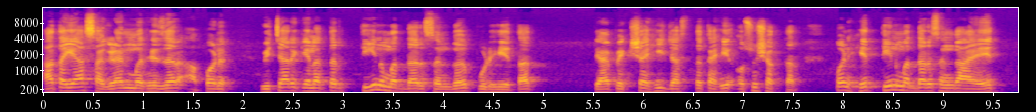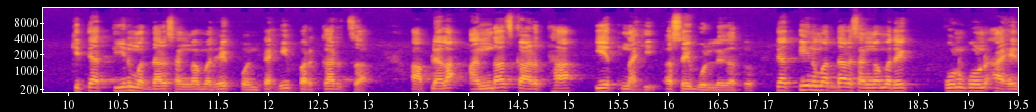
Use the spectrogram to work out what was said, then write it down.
आता या सगळ्यांमध्ये जर आपण विचार केला तर तीन मतदारसंघ पुढे येतात. त्यापेक्षाही जास्त काही असू शकतात. पण हे तीन मतदारसंघ आहेत की त्या तीन मतदारसंघामध्ये कोणत्याही प्रकारचा आपल्याला अंदाज काढता येत नाही असंही बोललं जातं. त्या तीन मतदारसंघामध्ये कोण कोण आहेत?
